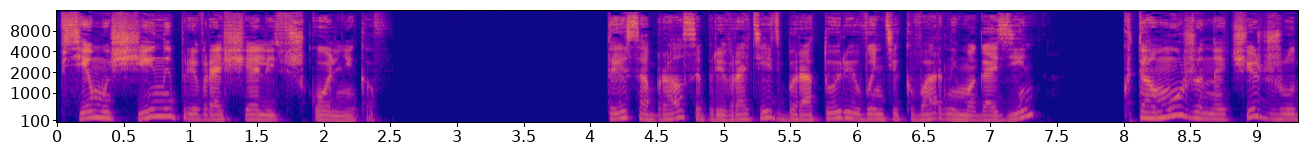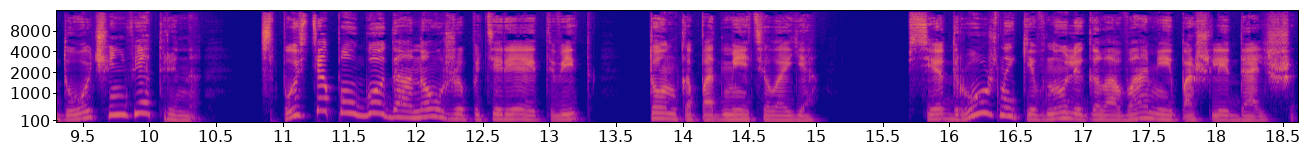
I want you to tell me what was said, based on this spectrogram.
все мужчины превращались в школьников. «Ты собрался превратить бараторию в антикварный магазин? К тому же на Чиджуду очень ветрено. Спустя полгода она уже потеряет вид», — тонко подметила я. Все дружно кивнули головами и пошли дальше.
